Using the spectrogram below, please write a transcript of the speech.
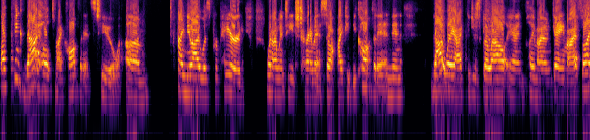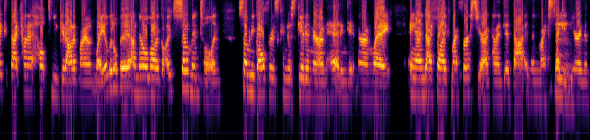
I think that helped my confidence too. Um, I knew I was prepared when I went to each tournament, so I could be confident. And then that way I could just go out and play my own game. I feel like that kind of helped me get out of my own way a little bit. I know a lot of golf, it's so mental, and so many golfers can just get in their own head and get in their own way. And I feel like my first year I kind of did that, and then my second mm. year and then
